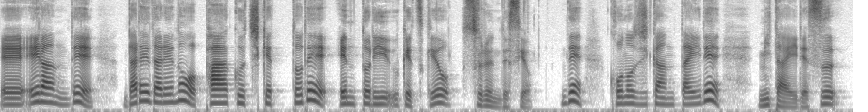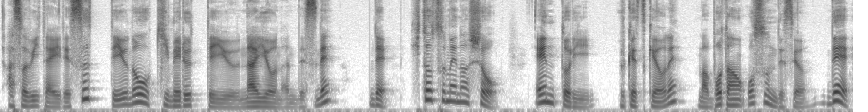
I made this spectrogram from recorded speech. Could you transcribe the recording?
えー選んで、誰々のパークチケットでエントリー受付をするんですよ。で、この時間帯で見たいです、遊びたいですっていうのを決めるっていう内容なんですね。で、一つ目のショー、エントリー受付をね、まあ、ボタンを押すんですよ。で、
